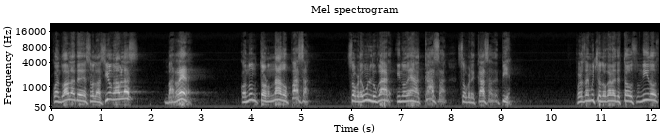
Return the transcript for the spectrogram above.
Cuando hablas de desolación, hablas barrera. Cuando un tornado pasa sobre un lugar y no deja casa sobre casa de pie. Por eso hay muchos lugares de Estados Unidos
